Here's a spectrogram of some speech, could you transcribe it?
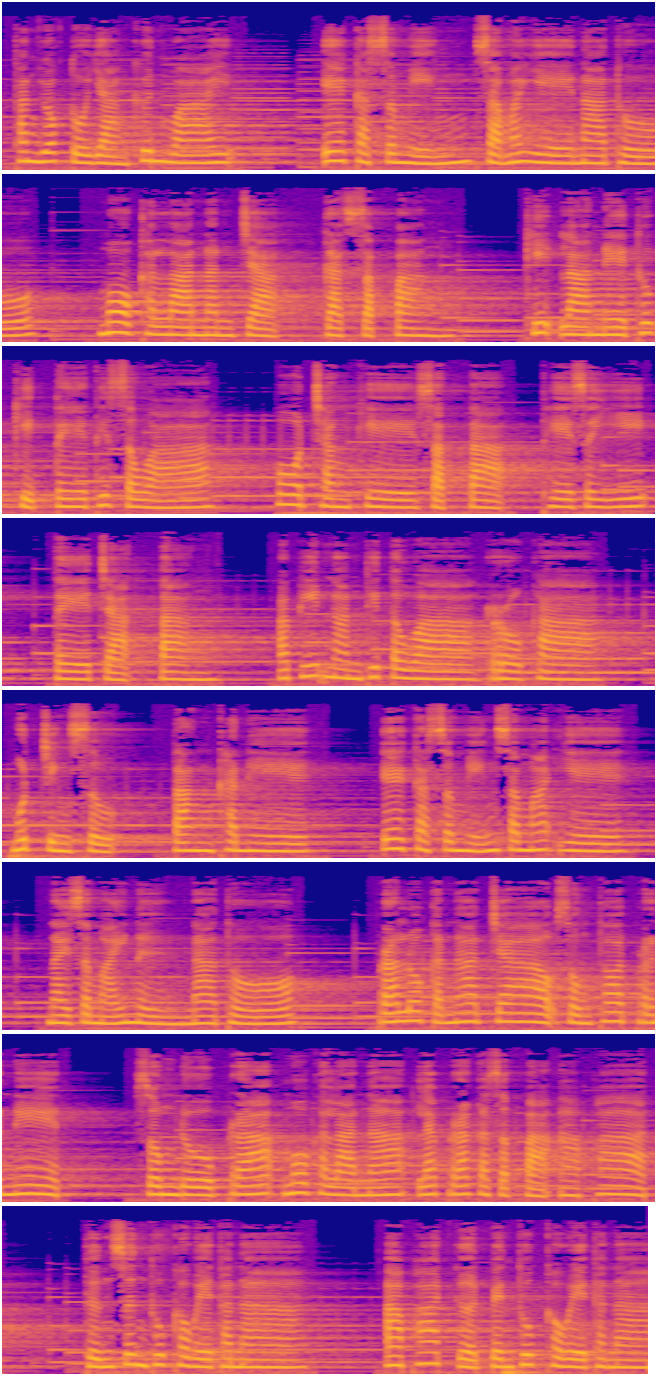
ท่านยกตัวอย่างขึ้นไว้ เอกัสมิง สมเยนาโถ โมคลานันจะกัดสปังคิลาเนทุกิเตทิสวา โพชังเคสัตตะ เทสยิ เตจะตัง อภินันทิตวา โรคา มุจจิงสุ ตังคเน เอกัสมิงสมะเย ในสมัยหนึ่งนาโถ พระโลกนาถเจ้าทรงทอดพระเนตร ทรงดูพระโมคคลานะและพระกสปะอาพาธถึงซึ่งทุกขเวทนา อาพาธเกิดเป็นทุกขเวทนา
